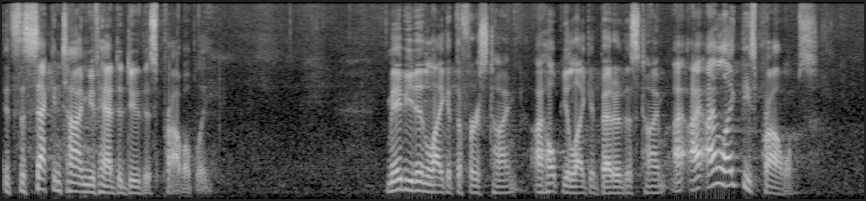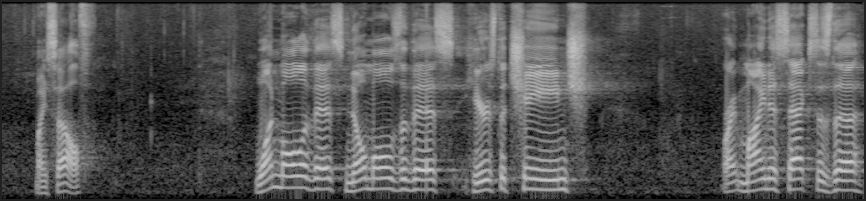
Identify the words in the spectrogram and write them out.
It's the second time you've had to do this probably. Maybe you didn't like it the first time. I hope you like it better this time. I, I, I like these problems myself. One mole of this, no moles of this. Here's the change. All right, minus x is the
